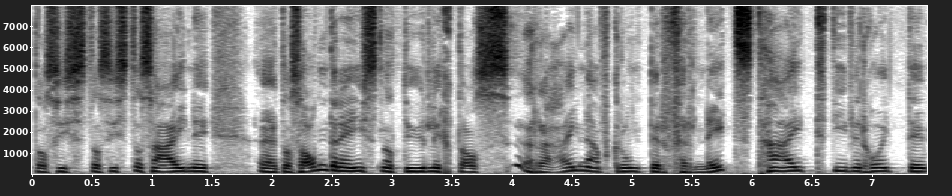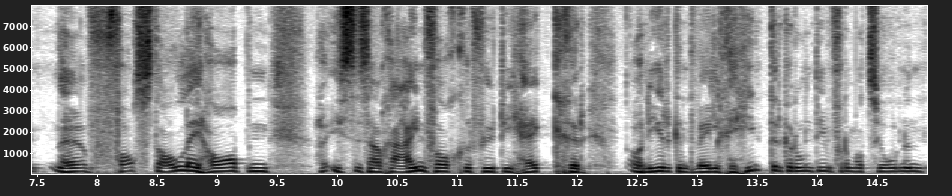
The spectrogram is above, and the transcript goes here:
Das ist, das ist das eine. Äh, das andere ist natürlich, dass rein aufgrund der Vernetztheit, die wir heute äh, fast alle haben, ist es auch einfacher für die Hacker, an irgendwelche Hintergrundinformationen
